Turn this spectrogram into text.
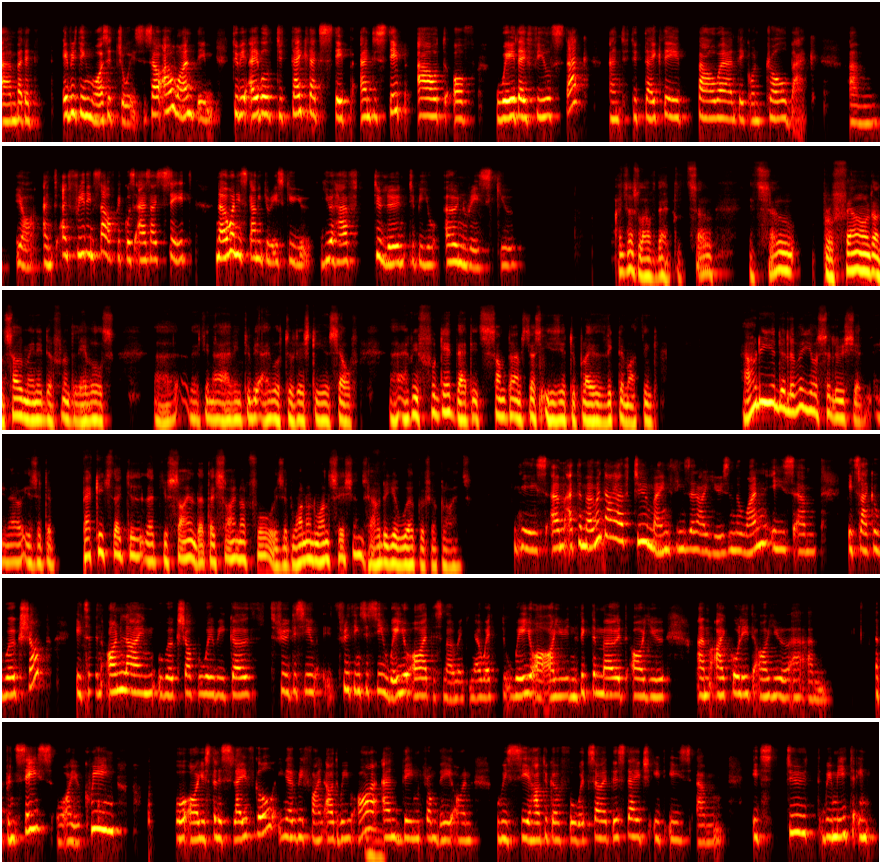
Um, but that everything was a choice. So I want them to be able to take that step and to step out of where they feel stuck and to take their power and their control back. Um, yeah, and, and free themselves because as I said, no one is coming to rescue you. You have to learn to be your own rescue. I just love that. It's so it's so profound on so many different levels uh, that you know having to be able to rescue yourself. Uh, and we forget that it's sometimes just easier to play with victim. I think how do you deliver your solution? You know, is it a package that you that you sign that they sign up for? Is it one-on-one sessions? How do you work with your clients? Yes, um, at the moment I have two main things that I use, and the one is um, it's like a workshop. It's an online workshop where we go through to see through things to see where you are at this moment. You know where where you are. Are you in the victim mode? Are you? Um, I call it. Are you? Uh, um, a princess or are you a queen or are you still a slave girl? You know, we find out where you are, mm. and then from there on, we see how to go forward. So at this stage, it is um, it's two. We meet in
